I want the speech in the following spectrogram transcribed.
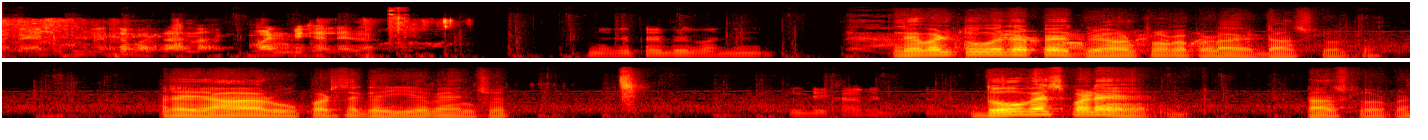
बेस्ट मिले तो बताना वन भी चलेगा मेरे पे भी वन है लेवल टू इधर पे ग्राउंड फ्लोर पे पड़ा है डांस फ्लोर पे अरे यार ऊपर से गई है बहन चो दिखा भी नहीं दो वेस्ट पड़े हैं डांस फ्लोर पे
